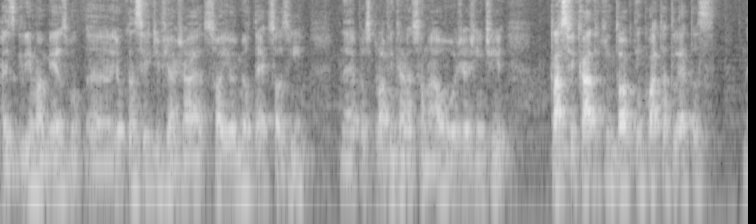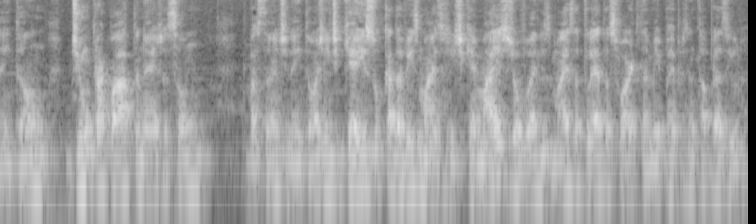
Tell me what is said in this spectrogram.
A esgrima mesmo, uh, eu cansei de viajar só eu e meu técnico sozinho, né, para as provas internacionais. Hoje a gente classificado aqui em Tóquio tem quatro atletas, né, então de um para quatro, né, já são bastante, né? Então a gente quer isso cada vez mais. A gente quer mais Giovannis, mais atletas fortes também para representar o Brasil, né?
